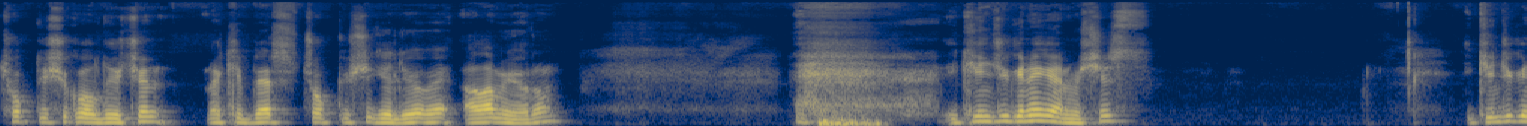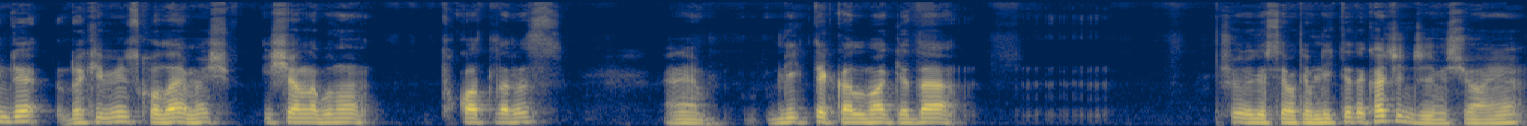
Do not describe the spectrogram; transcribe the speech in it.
çok düşük olduğu için rakipler çok güçlü geliyor ve alamıyorum. İkinci güne gelmişiz. İkinci günde rakibimiz kolaymış. İnşallah bunu tokatlarız. Yani ligde kalmak ya da şöyle göstereyim bakayım. Ligde de kaçıncıymış şu an ya?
